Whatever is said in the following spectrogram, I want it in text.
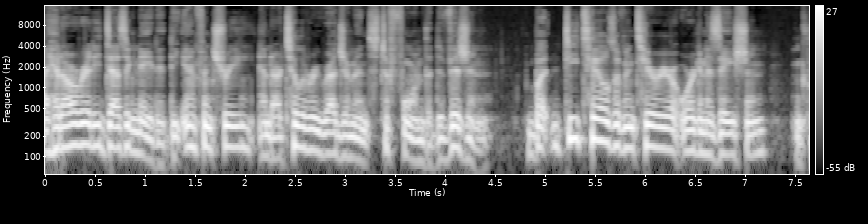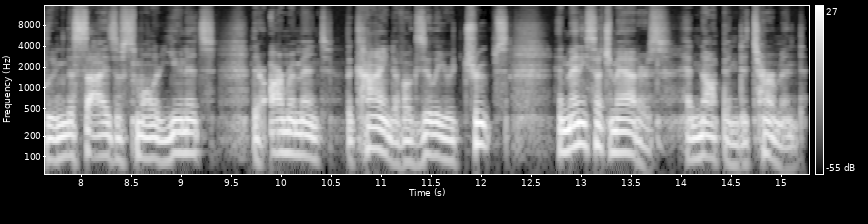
I had already designated the infantry and artillery regiments to form the division, but details of interior organization, including the size of smaller units, their armament, the kind of auxiliary troops, and many such matters, had not been determined.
